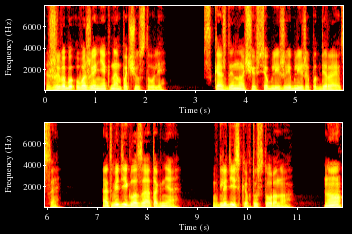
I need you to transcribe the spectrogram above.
Живо бы уважение к нам почувствовали. С каждой ночью все ближе и ближе подбираются. Отведи глаза от огня. Вглядись-ка в ту сторону. Ну?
